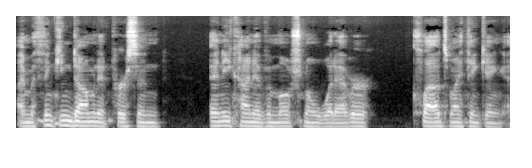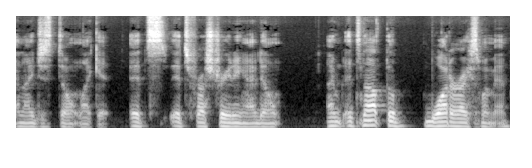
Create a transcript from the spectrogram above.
I'm a thinking dominant person any kind of emotional whatever clouds my thinking and I just don't like it. It's it's frustrating. I don't I'm it's not the water I swim in.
